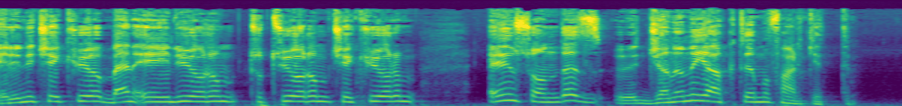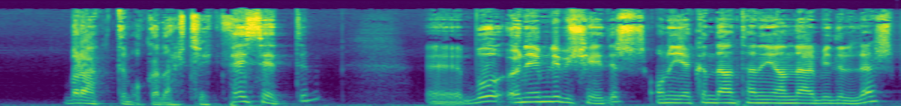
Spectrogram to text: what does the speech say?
Elini çekiyor ben eğiliyorum tutuyorum çekiyorum. En sonunda z- canını yaktığımı fark ettim. Bıraktım. o kadar çekti. Pes ettim. Ee, bu önemli bir şeydir. Onu yakından tanıyanlar bilirler.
